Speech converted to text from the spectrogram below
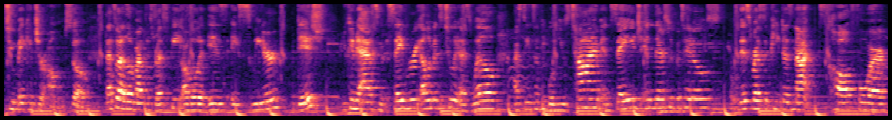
to make it your own. So that's what I love about this recipe. Although it is a sweeter dish, you can add some savory elements to it as well. I've seen some people use thyme and sage in their sweet potatoes. This recipe does not call for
